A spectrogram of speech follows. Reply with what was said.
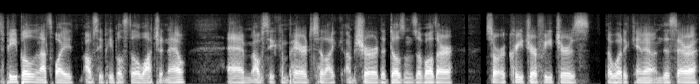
to people and that's why obviously people still watch it now. Um obviously compared to like I'm sure the dozens of other sort of creature features that would have came out in this era.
